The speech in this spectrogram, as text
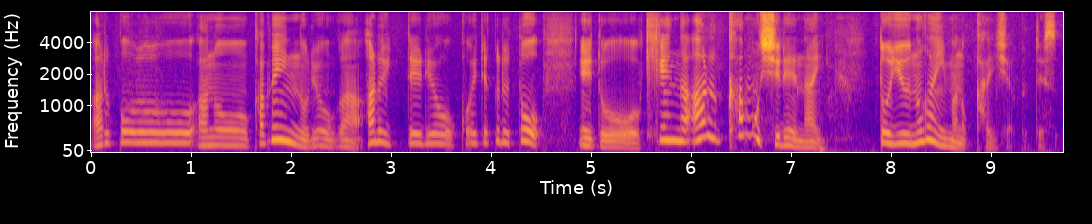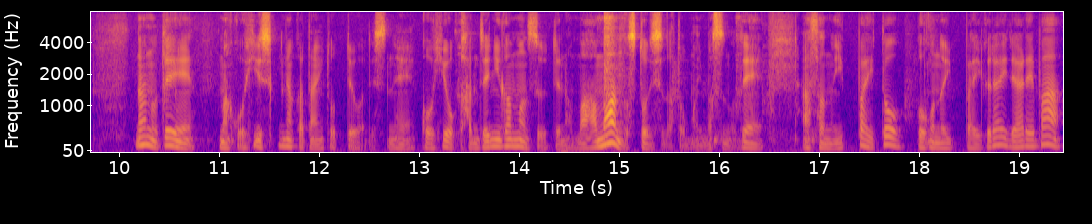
アルコールあのカフェインの量がある一定量を超えてくると,、えーと、危険があるかもしれないというのが今の解釈です。なので、まあ、コーヒー好きな方にとってはですねコーヒーを完全に我慢するっていうのはまあまあのストレスだと思いますので朝の1杯と午後の1杯ぐらいであれば、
